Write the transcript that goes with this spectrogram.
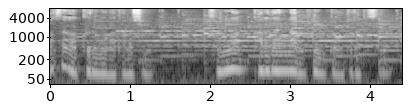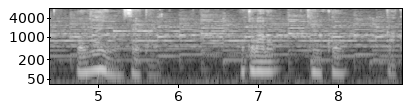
朝が来るのが楽しみ。そんな体になるヒントをお届けする。オンラインの生態。大人の健康学。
